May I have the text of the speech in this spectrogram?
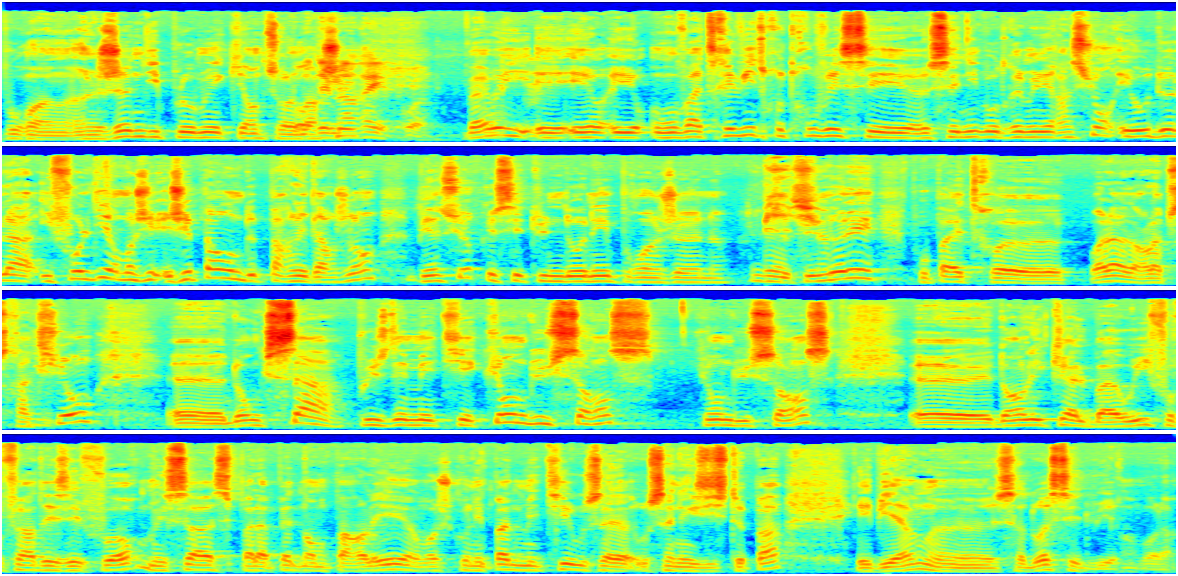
pour un, jeune diplômé qui entre sur le pour marché. Démarrer, quoi. Ben oui, et, on va très vite retrouver ces, ces niveaux de rémunération. Et au-delà, il faut le dire, moi, j'ai pas honte de parler d'argent. Bien sûr que c'est une donnée pour un jeune. C'est une donnée. Il faut pas être euh, voilà, dans l'abstraction. donc ça, plus des métiers qui ont du sens qui ont du sens, euh, dans lesquels, bah oui, il faut faire des efforts, mais ça, c'est pas la peine d'en parler. Moi, je connais pas de métier où ça, où ça n'existe pas. Eh bien, euh, ça doit séduire, voilà.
